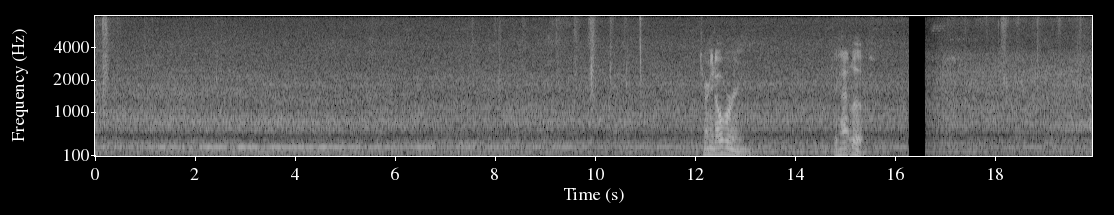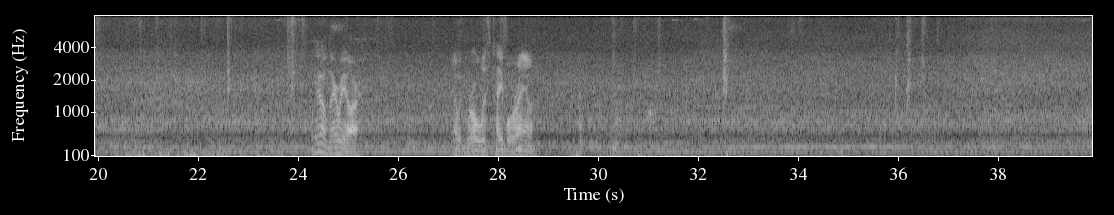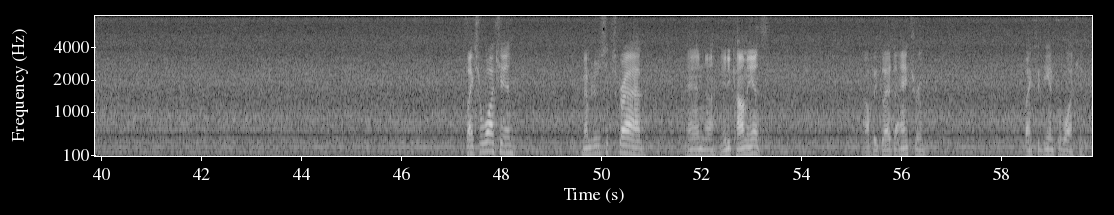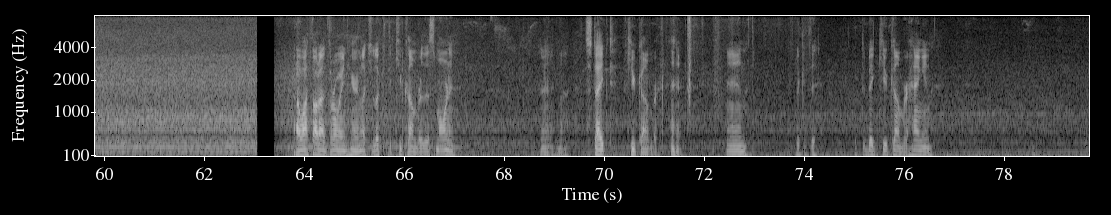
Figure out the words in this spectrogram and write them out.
Turn it over and See how it looks. Well, there we are. Now we can roll this table around. Thanks for watching. Remember to subscribe and uh, any comments, I'll be glad to answer them. Thanks again for watching. Oh, I thought I'd throw in here and let you look at the cucumber this morning. my staked cucumber. and look at the look at the big cucumber hanging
